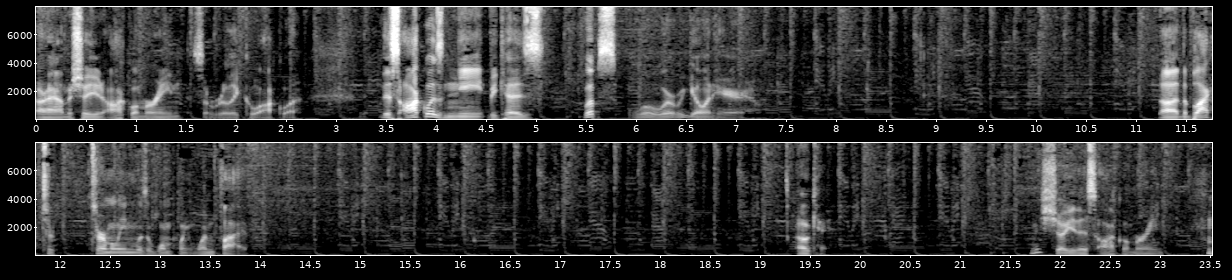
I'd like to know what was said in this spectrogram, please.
All right, I'm gonna show you an aquamarine. It's a really cool aqua. This aqua is neat because, whoops, whoa, where are we going here? Uh, the black tur- tourmaline was a 1.15. Okay. Let me show you this aquamarine.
